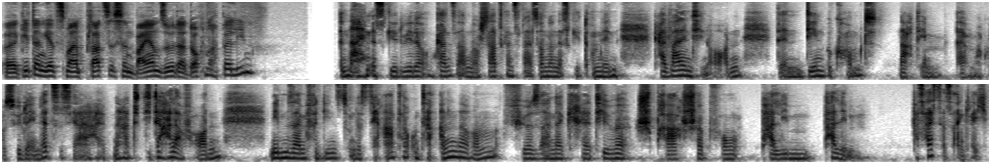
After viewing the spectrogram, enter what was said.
Äh, geht denn jetzt mein Platz ist in Bayern Söder doch nach Berlin? Nein, es geht weder um Kanzleramt noch Staatskanzlei, sondern es geht um den Karl-Valentin-Orden. Denn den bekommt nachdem äh, Markus Söder ihn letztes Jahr erhalten hat, Dieter Hallervorden, neben seinem Verdienst um das Theater unter anderem für seine kreative Sprachschöpfung Palim Palim. Was heißt das eigentlich?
